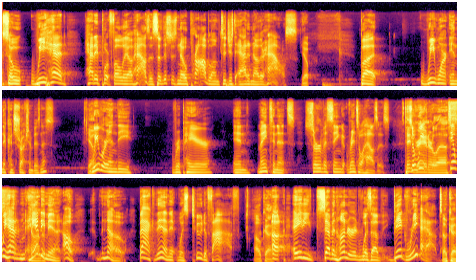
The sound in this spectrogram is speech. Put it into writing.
So we had had a portfolio of houses. So this was no problem to just add another house. Yep. But we weren't in the construction business. Yep. We were in the repair and maintenance, servicing rental houses. 10 we- grand or less. Till we had handymen. Oh, no. Back then it was two to five. Okay. Uh, 8,700 was a big rehab okay.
